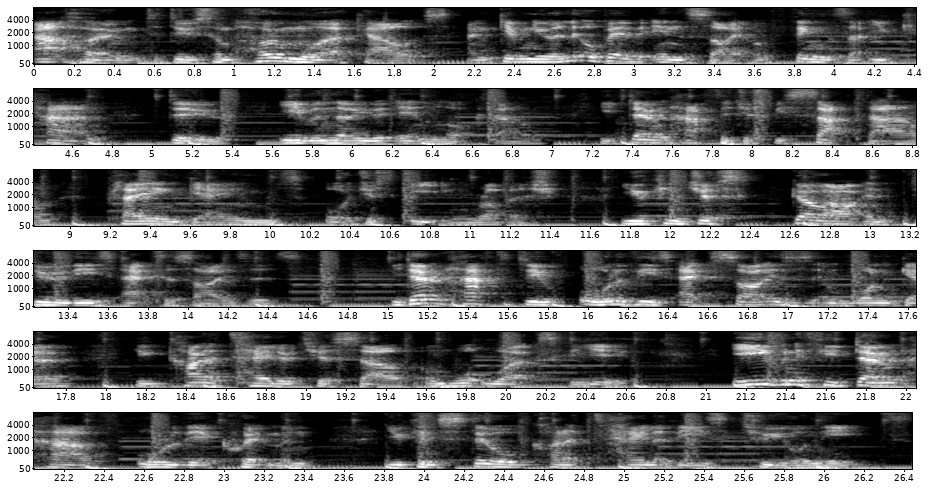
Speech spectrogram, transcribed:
at home to do some home workouts and giving you a little bit of insight on things that you can do even though you're in lockdown. You don't have to just be sat down playing games or just eating rubbish. You can just go out and do these exercises. You don't have to do all of these exercises in one go. You can kind of tailor it to yourself and what works for you. Even if you don't have all of the equipment, you can still kind of tailor these to your needs.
